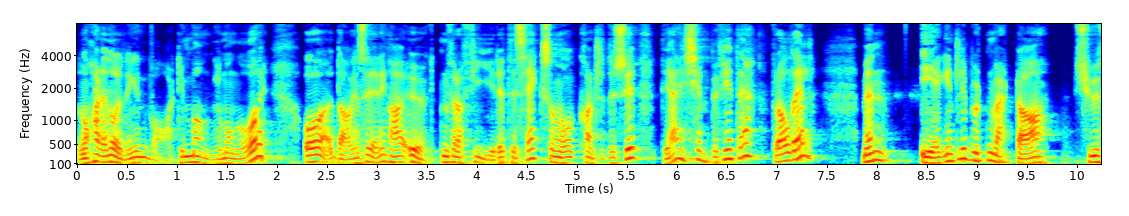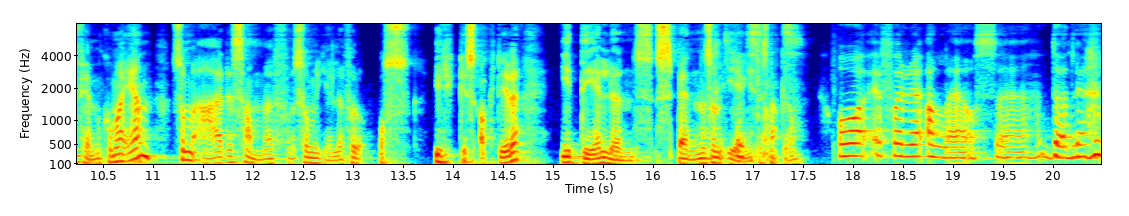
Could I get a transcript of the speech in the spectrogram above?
Nå har den ordningen vart i mange, mange år. Og dagens regjering har økt den fra fire til seks, og nå kanskje til syv. Det er kjempefint, det. For all del. Men egentlig burde den vært da 25,1, som er det samme for, som gjelder for oss yrkesaktive i det lønnsspennet som vi egentlig snakker om. Og for alle oss eh, dødelige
